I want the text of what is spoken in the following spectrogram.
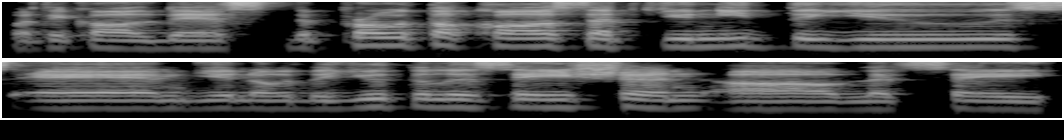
what they call this, the protocols that you need to use, and you know, the utilization of, let's say,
